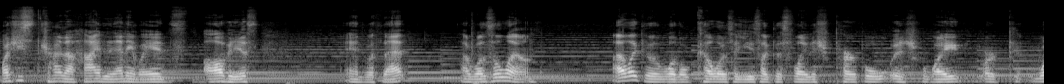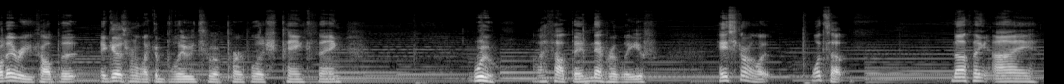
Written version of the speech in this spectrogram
why she's trying to hide it anyway, it's obvious. And with that, I was alone. I like the little colors they use, like this lightish purplish white, or whatever you call it. It goes from like a blue to a purplish pink thing. Woo! I thought they'd never leave. Hey Scarlet, what's up? Nothing, I...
